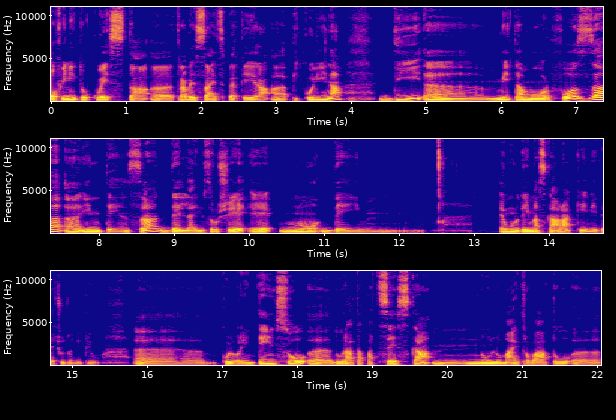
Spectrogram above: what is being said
Ho finito questa uh, Travel Sites perché era uh, piccolina, di eh, Metamorphose eh, Intensa della Yves Rocher è uno dei è uno dei mascara che mi è piaciuto di più. Colore intenso, durata pazzesca, mh, mm, non l'ho mai trovato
